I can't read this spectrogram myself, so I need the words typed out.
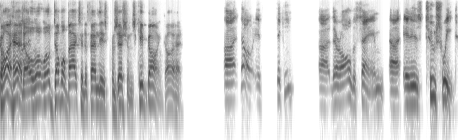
Go ahead. Oh, we'll, we'll double back to defend these positions. Keep going. Go ahead. Uh, no, it's sticky. Uh, they're all the same. Uh, it is too sweet.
